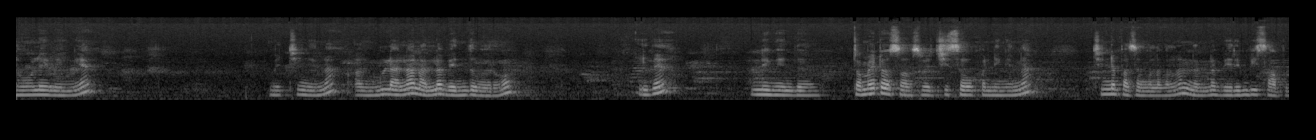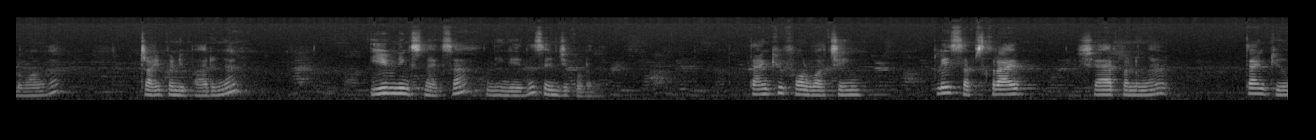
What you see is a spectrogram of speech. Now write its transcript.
லோலே வைங்க. வச்சிங்கன்னா அது உள்ளெல்லாம் நல்லா வெந்து வரும். இதை நீங்கள் இந்த டொமேட்டோ சாஸ் வச்சு சர்வ் பண்ணிங்கன்னா சின்ன பசங்களுக்கெல்லாம் நல்லா விரும்பி சாப்பிடுவாங்க. ட்ரை பண்ணி பாருங்கள் ஈவினிங் ஸ்நாக்ஸாக நீங்கள் இதை செஞ்சு கொடுங்க. தேங்க்யூ ஃபார் வாட்சிங் ப்ளீஸ் சப்ஸ்கிரைப் ஷேர் பண்ணுங்கள் தேங்க்யூ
